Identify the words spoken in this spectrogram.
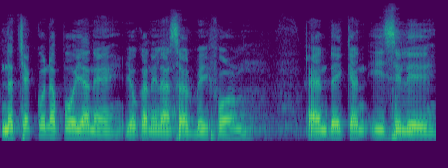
na-check ko na po yan eh, yung kanilang survey form. And they can easily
